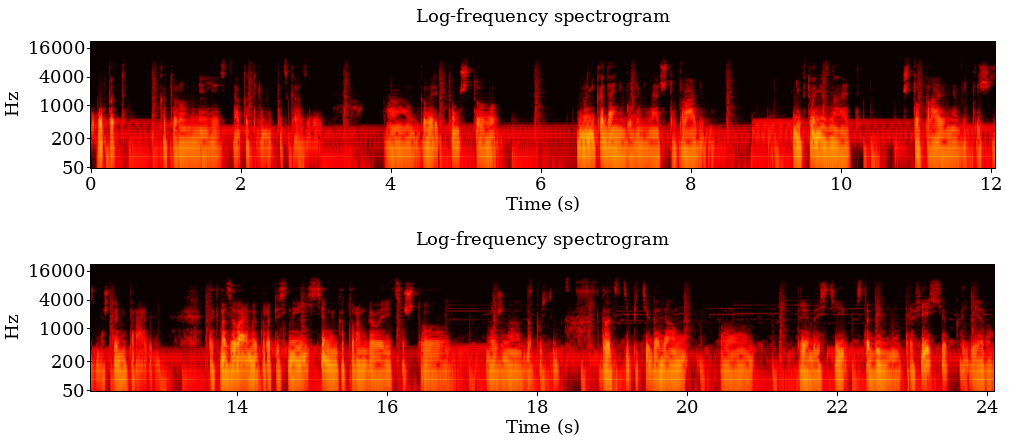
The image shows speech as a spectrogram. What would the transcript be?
опыт, который у меня есть, да, который мне подсказывает, э, говорит о том, что мы никогда не будем знать, что правильно. Никто не знает, что правильно в этой жизни, а что неправильно. Так называемые прописные истины, в котором говорится, что нужно, допустим, к 25 годам э, приобрести стабильную профессию, карьеру,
